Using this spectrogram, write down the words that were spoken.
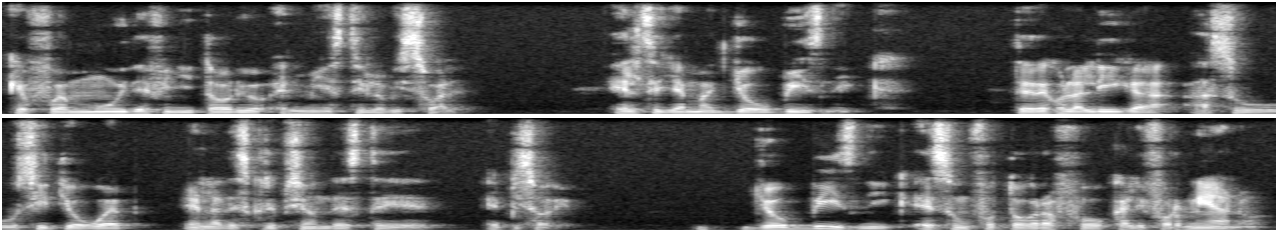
que fue muy definitorio en mi estilo visual. Él se llama Joe Bisnick. Te dejo la liga a su sitio web en la descripción de este episodio. Joe Bisnick es un fotógrafo californiano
